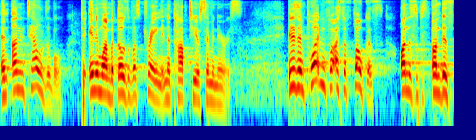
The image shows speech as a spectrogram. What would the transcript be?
and unintelligible to anyone but those of us trained in the top tier seminaries. It is important for us to focus on, on, this,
